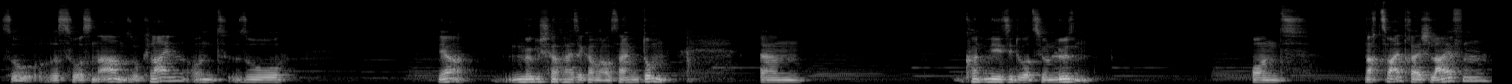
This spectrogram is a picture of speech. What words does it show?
so ressourcenarm, so klein und so, ja, möglicherweise kann man auch sagen, dumm, ähm, konnten wir die Situation lösen. Und nach zwei, drei Schleifen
